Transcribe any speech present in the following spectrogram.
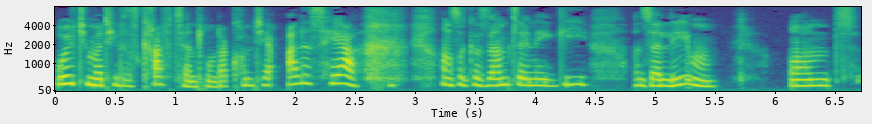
ultimatives Kraftzentrum. Da kommt ja alles her. Unsere gesamte Energie, unser Leben. Und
